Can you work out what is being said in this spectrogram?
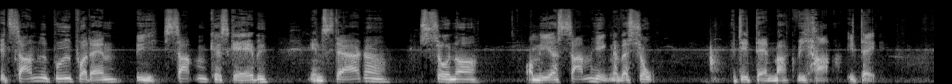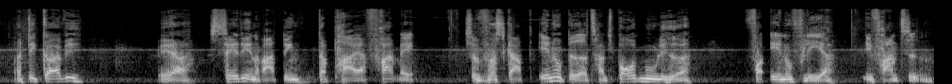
Et samlet bud på, hvordan vi sammen kan skabe en stærkere, sundere og mere sammenhængende version i det Danmark, vi har i dag. Og det gør vi ved at sætte en retning, der peger fremad så vi får skabt endnu bedre transportmuligheder for endnu flere i fremtiden.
